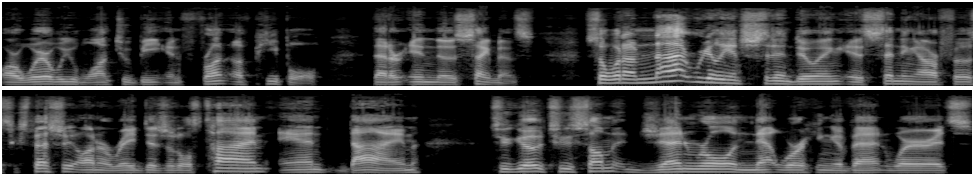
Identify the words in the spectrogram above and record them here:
are where we want to be in front of people that are in those segments. So, what I'm not really interested in doing is sending our folks, especially on Array Digital's time and dime, to go to some general networking event where it's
